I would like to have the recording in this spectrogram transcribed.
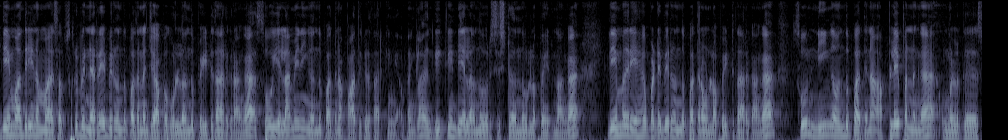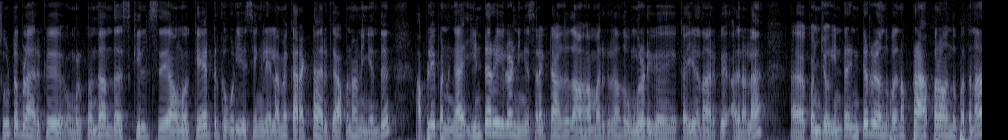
இதே மாதிரி நம்ம சப்ஸ்கிரைபர் நிறைய பேர் வந்து பார்த்தீங்கன்னா ஜாப்புக்கு வந்து போயிட்டு தான் இருக்காங்க ஸோ எல்லாமே நீங்கள் வந்து பார்த்தீங்கன்னா பார்த்துக்கிட்டு தான் இருக்கீங்க. ஓகேங்களா கிக் இந்தியாவில் வந்து ஒரு சிஸ்டர் வந்து உள்ளே போயிருந்தாங்க. இதே மாதிரி ஏகப்பட்ட பேர் வந்து பார்த்தீங்கன்னா உள்ளே போயிட்டு தான் இருக்காங்க. ஸோ நீங்கள் வந்து பார்த்தீங்கன்னா அப்ளை பண்ணுங்கள் உங்களுக்கு சூட்டபுளாக இருக்குது உங்களுக்கு வந்து அந்த ஸ்கில்ஸ் அவங்க கேட்டிருக்கக்கூடிய விஷயங்கள் எல்லாமே கரெக்டாக இருக்குது அப்படின்னா நீங்கள் வந்து அப்ளை பண்ணுங்கள் இன்டர்வியூவில் நீங்கள் செலக்ட் ஆகுது ஆகாமல் இருக்கிறது அது உங்களுடைய கையில் தான் இருக்குது அதனால் கொஞ்சம் இன்டர் இன்டர்வியூ வந்து பார்த்தீங்கன்னா ப்ராப்பராக வந்து பார்த்தீங்கன்னா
